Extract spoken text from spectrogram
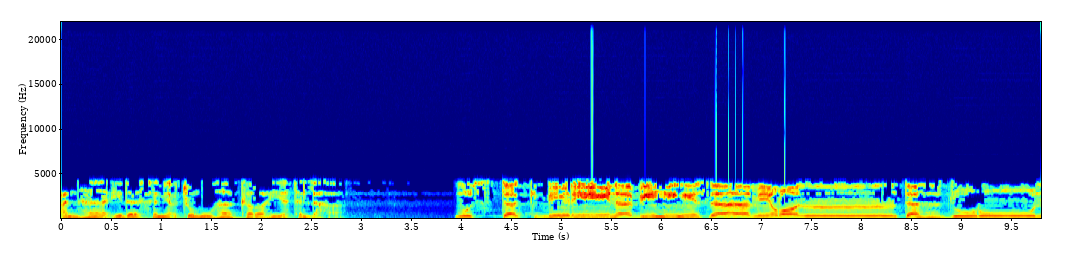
عنها إذا سمعتموها كراهية لها. مستكبرين به سامرا تهجرون.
